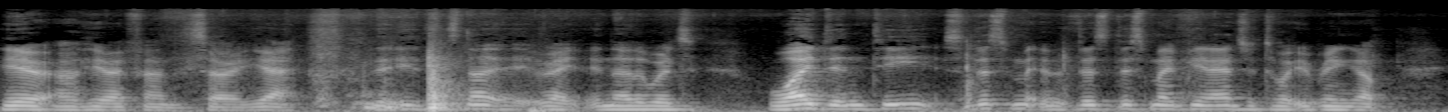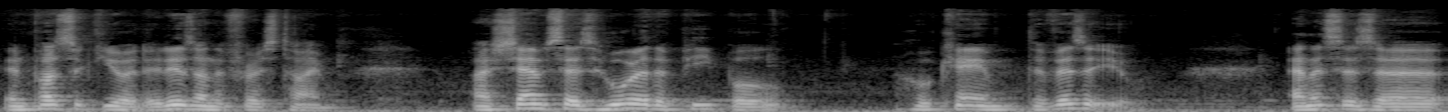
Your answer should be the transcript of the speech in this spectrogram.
here, oh, here I found it. Sorry, yeah, it's not right. In other words, Why didn't he? So this this this might be an answer to what you're bringing up in pasuk Yud. It is on the first time. Hashem says, "Who are the people who came to visit you?" And this is a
